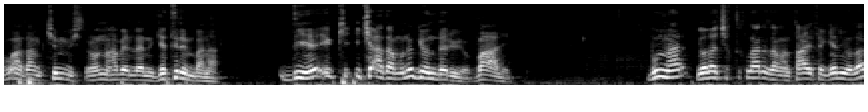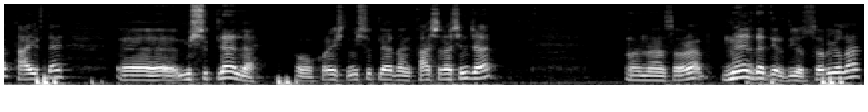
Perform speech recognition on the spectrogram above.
bu adam kimmiştir onun haberlerini getirin bana diye iki, iki adamını gönderiyor vali. Bunlar yola çıktıkları zaman Taif'e geliyorlar. Taif'te e, müşriklerle o Kureyşli müşriklerden karşılaşınca ondan sonra nerededir diyor soruyorlar.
